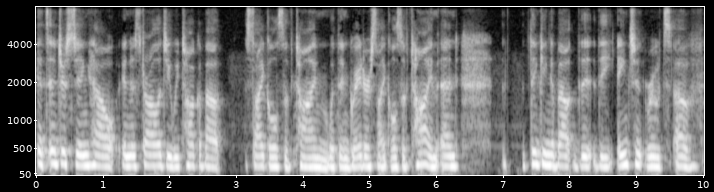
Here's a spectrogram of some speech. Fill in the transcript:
It's interesting how in astrology we talk about cycles of time within greater cycles of time. And thinking about the, the ancient roots of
